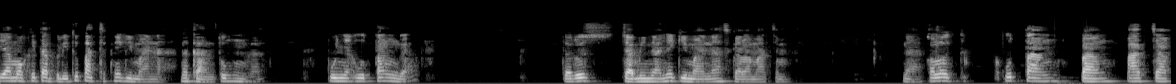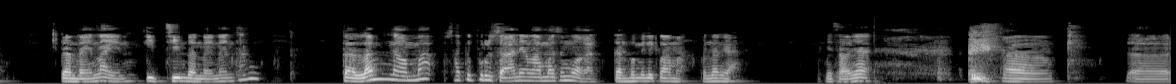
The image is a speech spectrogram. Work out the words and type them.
yang mau kita beli itu pajaknya gimana, ngegantung nggak, punya utang nggak, terus jaminannya gimana segala macam. Nah kalau utang, bank, pajak dan lain-lain, izin dan lain-lain kan dalam nama satu perusahaan yang lama semua kan dan pemilik lama benar nggak? Misalnya eh, eh,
